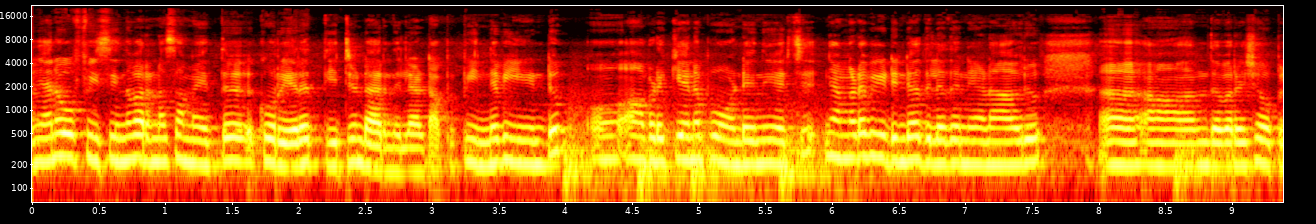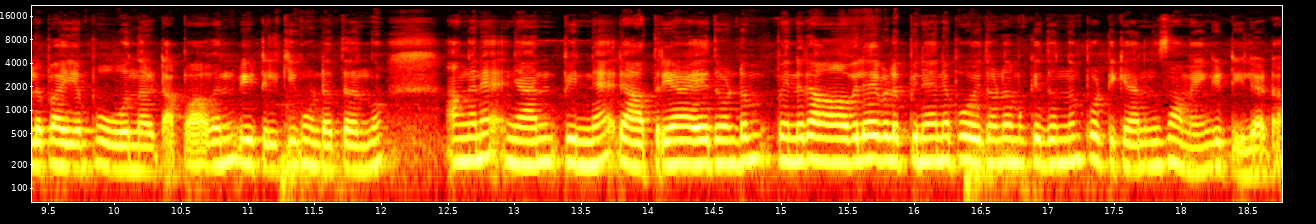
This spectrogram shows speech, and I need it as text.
ഞാൻ ഓഫീസിൽ നിന്ന് പറഞ്ഞ സമയത്ത് കൊറിയർ എത്തിയിട്ടുണ്ടായിരുന്നില്ല കേട്ടോ. അപ്പോൾ പിന്നെ വീണ്ടും അവിടേക്ക് തന്നെ പോകണ്ടേന്ന് വിചാരിച്ച് ഞങ്ങളുടെ വീടിന്റെ അതിൽ തന്നെയാണ് ആ ഒരു ആ, ആ, എന്താ പറയുക ഷോപ്പിലെ പയ്യൻ പോകുന്നത് കേട്ടോ. അപ്പോൾ അവൻ വീട്ടിലേക്ക് കൊണ്ടുത്തന്നു അങ്ങനെ ഞാൻ പിന്നെ രാത്രി ആയതുകൊണ്ടും പിന്നെ രാവിലെ വെളുപ്പിനെ തന്നെ പോയതുകൊണ്ട് നമുക്കിതൊന്നും പൊട്ടിക്കാനൊന്നും സമയം കിട്ടിയില്ല കേട്ടോ.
